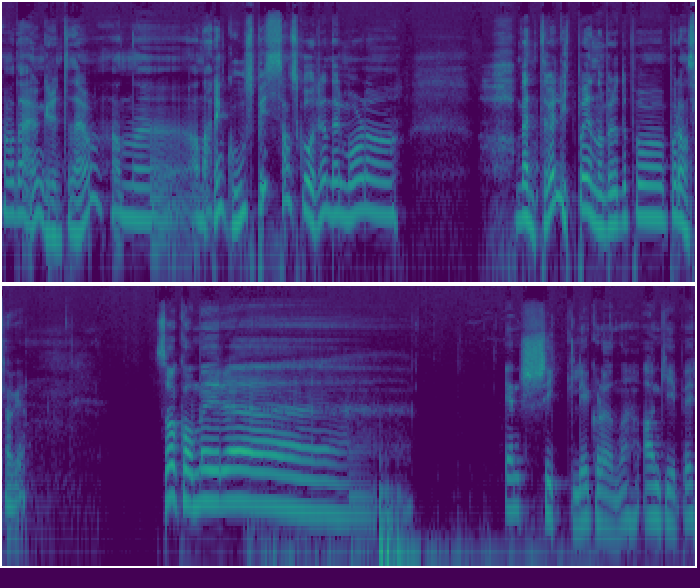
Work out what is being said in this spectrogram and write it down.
og det er jo en grunn til det òg. Han, øh, han er en god spiss, han skårer en del mål og venter vel litt på gjennombruddet på, på landslaget. Så kommer uh, en skikkelig kløne av en keeper.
